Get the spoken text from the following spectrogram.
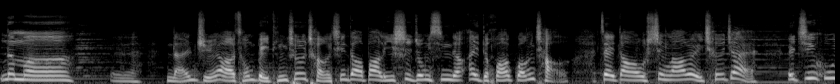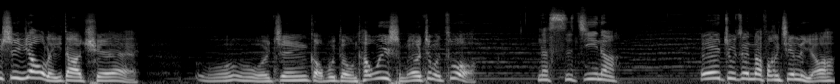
那么，呃，男爵啊，从北停车场先到巴黎市中心的爱德华广场，再到圣拉瑞车站，哎，几乎是绕了一大圈，哎。”我我真搞不懂他为什么要这么做。那司机呢？呃，就在那房间里啊。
